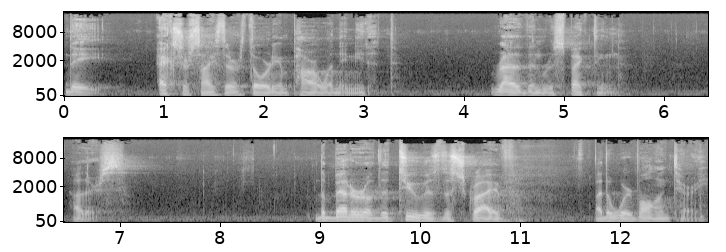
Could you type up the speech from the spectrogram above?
They exercise their authority and power when they need it, rather than respecting others. The better of the two is described by the word voluntary.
